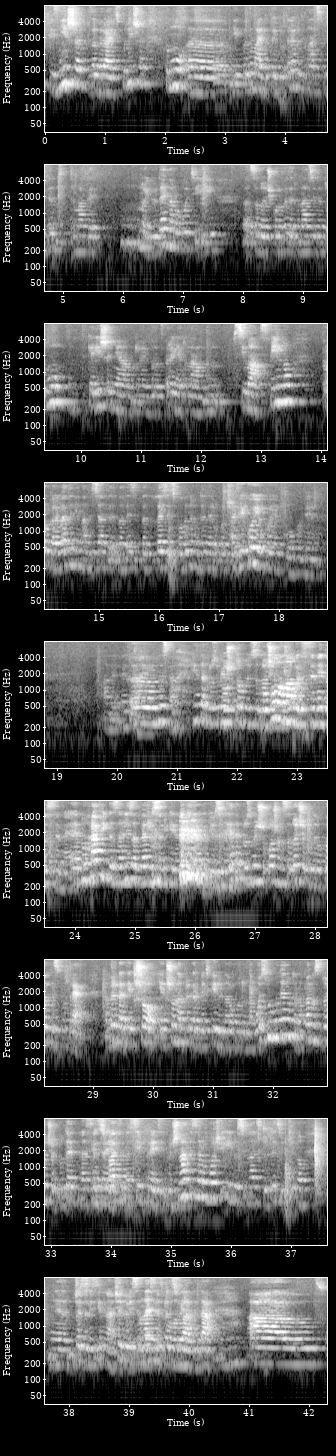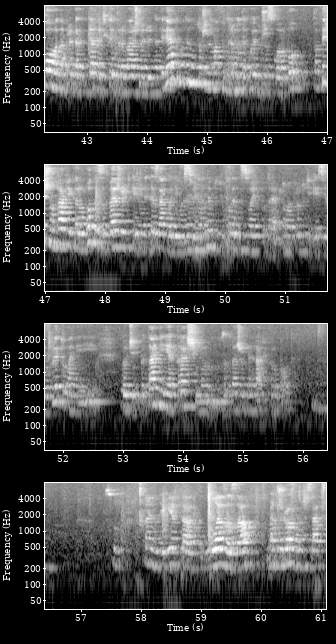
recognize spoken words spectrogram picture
пізніше, забирають скоріше. Тому е, якби немає такої потреби 12 годин тримати ну, і людей на роботі, і е, садочку робити 12 годин. Тому таке рішення ну, якби, прийнято нам всіма спільно про переведення на 10, на 10, 10 з половиною години робочої. А з якої яку години? Не, не Е, знаю. Я так розумію, що то будуть Бо. Було, мабуть, з 7 до 7. Е, Ну, графіки взагалі затверджують самі керівники освіти. Я так розумію, що кожен садочок буде виходити з потреб. Наприклад, якщо, якщо наприклад, батьки йдуть на роботу на 8 годину, то напевно садочок буде На 7:30. працювати на 7.30. Починатися робочі і до 17.30 відповідно е, Чи до 18. чи до 18 працювати. А в кого, наприклад, де батьки переважно йдуть на 9 годину, теж немає потреби такої дуже скоро. Бо фактично графіки роботи затверджують керівники закладів освіти. Вони будуть виходити з своїх потреб. Тому пройдуть якесь і опитування і вивчать питання, як краще їм затверджувати графік роботи. Питання є так. Булеза за. За.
